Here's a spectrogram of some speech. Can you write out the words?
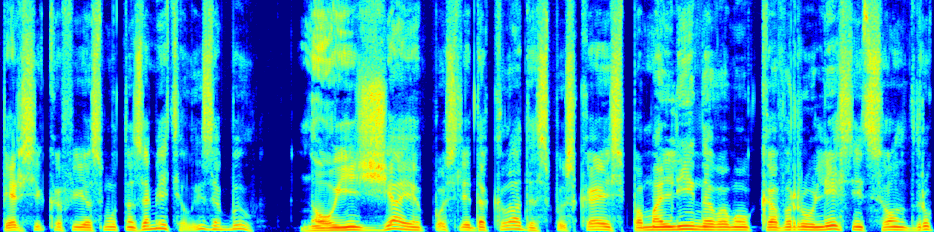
Персиков ее смутно заметил и забыл. Но уезжая после доклада, спускаясь по малиновому ковру лестницы, он вдруг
